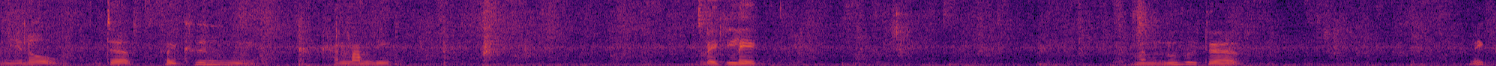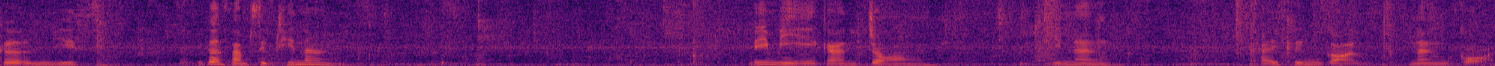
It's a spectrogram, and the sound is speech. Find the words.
วันนี้เราจะไปขึ้นคันลำนี้ เล็กๆ มันรู้สึกจะ ไม่เกินยี่ไม่เกินสามสิบที่นั่ง ไม่มีการจองที่นั่ง ใครขึ้นก่อนนั่งก่อน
